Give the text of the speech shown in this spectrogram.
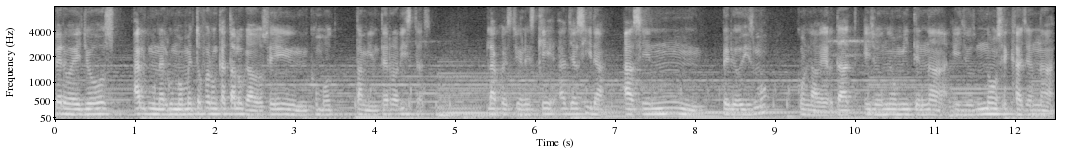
pero ellos en algún momento fueron catalogados como también terroristas. La cuestión es que Al Jazeera hacen periodismo con la verdad, ellos no omiten nada, ellos no se callan nada.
